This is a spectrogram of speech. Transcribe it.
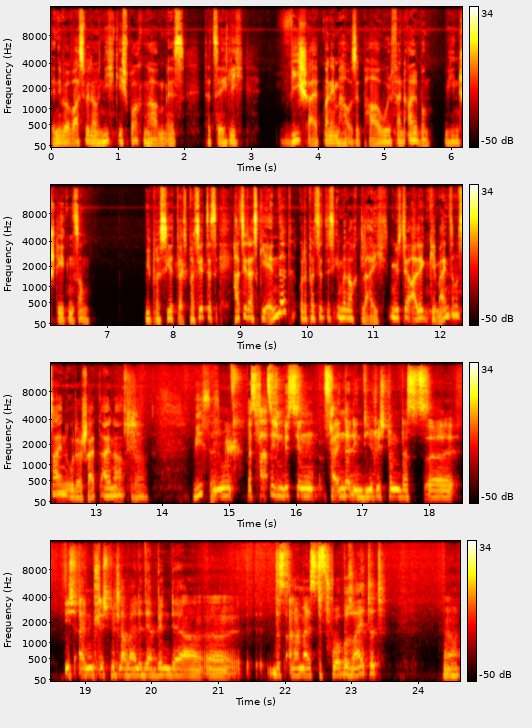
Denn über was wir noch nicht gesprochen haben, ist tatsächlich, wie schreibt man im Hause Powerwolf ein Album? Wie entsteht ein Song? Wie passiert das? Passiert das? Hat sich das geändert oder passiert das immer noch gleich? Müsst ihr alle gemeinsam sein oder schreibt einer? Oder wie ist das? Es hat sich ein bisschen verändert in die Richtung, dass äh, ich eigentlich mittlerweile der bin, der äh, das Allermeiste vorbereitet. Ja.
